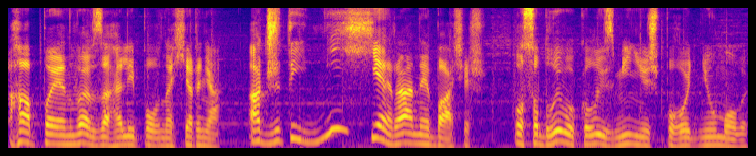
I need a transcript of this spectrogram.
а ПНВ взагалі повна херня. Адже ти ніхера не бачиш, особливо коли змінюєш погодні умови.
